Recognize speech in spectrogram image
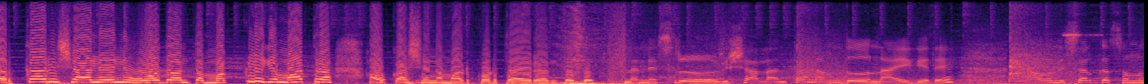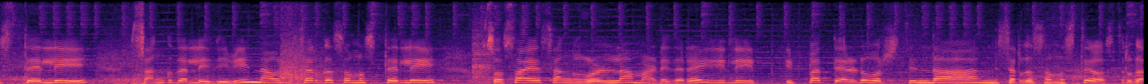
ಸರ್ಕಾರಿ ಶಾಲೆಯಲ್ಲಿ ಓದೋ ಮಕ್ಕಳಿಗೆ ಮಾತ್ರ ಅವಕಾಶನ ಮಾಡಿಕೊಡ್ತಾ ಇರೋವಂಥದ್ದು ನನ್ನ ಹೆಸರು ವಿಶಾಲ ಅಂತ ನಮ್ಮದು ನಾಯಿಗೆರೆ. ನಾವು ನಿಸರ್ಗ ಸಂಸ್ಥೆಯಲ್ಲಿ ಸಂಘದಲ್ಲಿದ್ದೀವಿ. ನಾವು ನಿಸರ್ಗ ಸಂಸ್ಥೆಯಲ್ಲಿ ಸ್ವಸಹಾಯ ಸಂಘಗಳನ್ನ ಮಾಡಿದ್ದಾರೆ ಇಲ್ಲಿ ಇಪ್ಪತ್ತೆರಡು ವರ್ಷದಿಂದ ನಿಸರ್ಗ ಸಂಸ್ಥೆ ಹೊಸದುರ್ಗ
